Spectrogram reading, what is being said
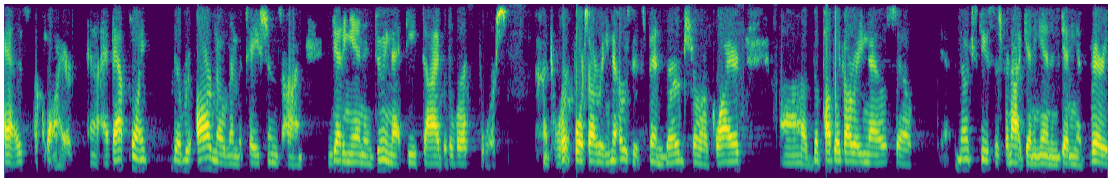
has acquired. Uh, at that point, there are no limitations on getting in and doing that deep dive with the workforce. The workforce already knows it's been merged or acquired. Uh, the public already knows, so no excuses for not getting in and getting a very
